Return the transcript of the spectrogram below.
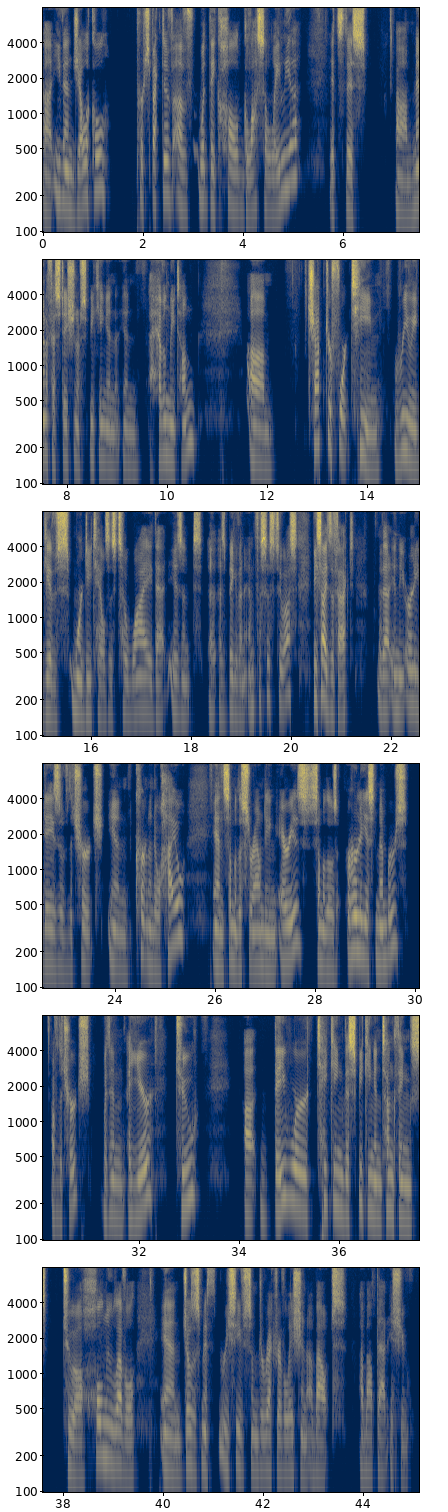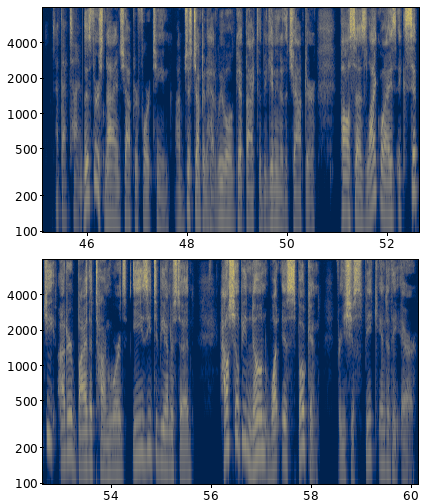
uh, evangelical perspective of what they call glossolalia. It's this um, manifestation of speaking in, in a heavenly tongue. Um, chapter 14 really gives more details as to why that isn't a, as big of an emphasis to us, besides the fact that in the early days of the church in Kirtland, Ohio, and some of the surrounding areas, some of those earliest members of the church, within a year, two, uh, they were taking the speaking in tongue things to a whole new level. And Joseph Smith received some direct revelation about about that issue at that time. This verse 9, chapter 14, I'm just jumping ahead. We will get back to the beginning of the chapter. Paul says, Likewise, except ye utter by the tongue words easy to be understood, how shall be known what is spoken? For ye shall speak into the air.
